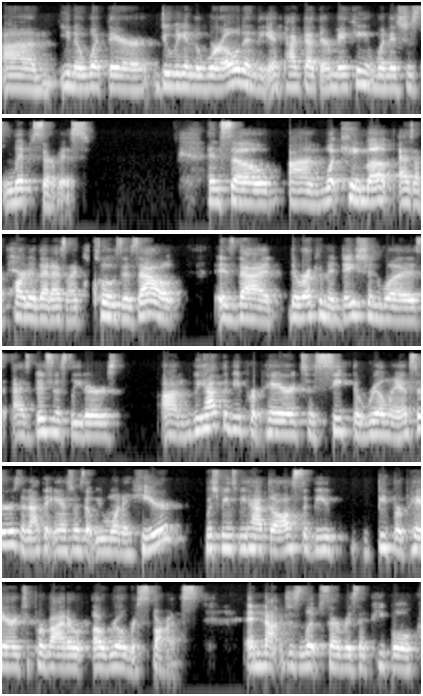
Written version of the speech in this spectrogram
um, you know what they're doing in the world and the impact that they're making when it's just lip service and so, um, what came up as a part of that, as I close this out, is that the recommendation was as business leaders, um, we have to be prepared to seek the real answers and not the answers that we want to hear, which means we have to also be be prepared to provide a, a real response and not just lip service that people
